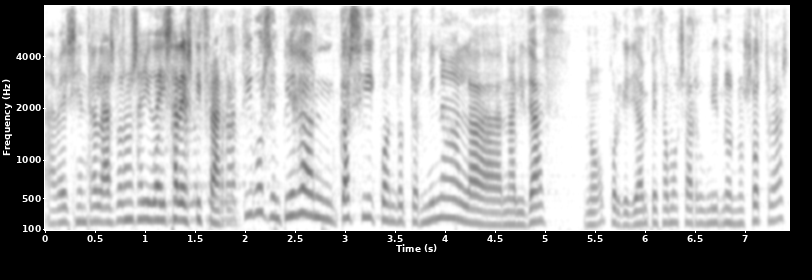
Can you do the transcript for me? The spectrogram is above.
A ver si entre las dos nos ayudáis a descifrar. Los preparativos empiezan casi cuando termina la Navidad, ¿no? Porque ya empezamos a reunirnos nosotras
